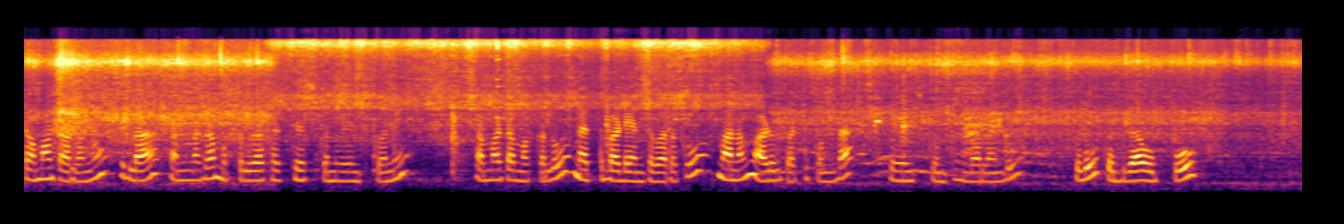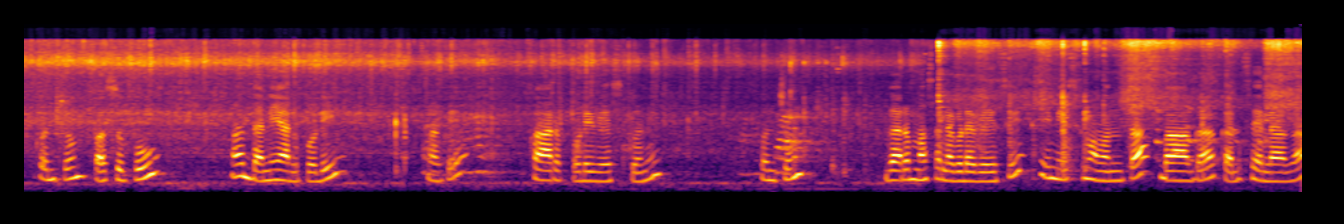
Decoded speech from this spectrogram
టమాటాలను ఇలా సన్నగా ముక్కలుగా కట్ చేసుకొని వేయించుకొని టమాటా ముక్కలు మెత్తబడేంత వరకు మనం అడుగు పట్టకుండా వేయించుకుంటుండాలండి ఇప్పుడు కొద్దిగా ఉప్పు కొంచెం పసుపు ధనియాల పొడి అలాగే కారపొడి వేసుకొని కొంచెం గరం మసాలా కూడా వేసి ఈ మిశ్రమం అంతా బాగా కలిసేలాగా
